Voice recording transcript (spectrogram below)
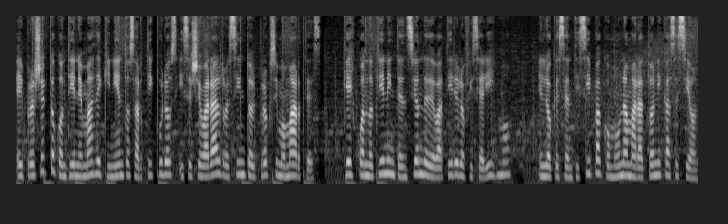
El proyecto contiene más de 500 artículos y se llevará al recinto el próximo martes, que es cuando tiene intención de debatir el oficialismo, en lo que se anticipa como una maratónica sesión.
